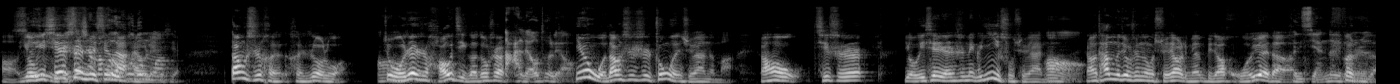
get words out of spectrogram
啊。有一些甚至现在还有联系。当时很很热络，就我认识好几个都是大聊特聊，因为我当时是中文学院的嘛，然后其实。有一些人是那个艺术学院的，然后他们就是那种学校里面比较活跃的、很闲的分子，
